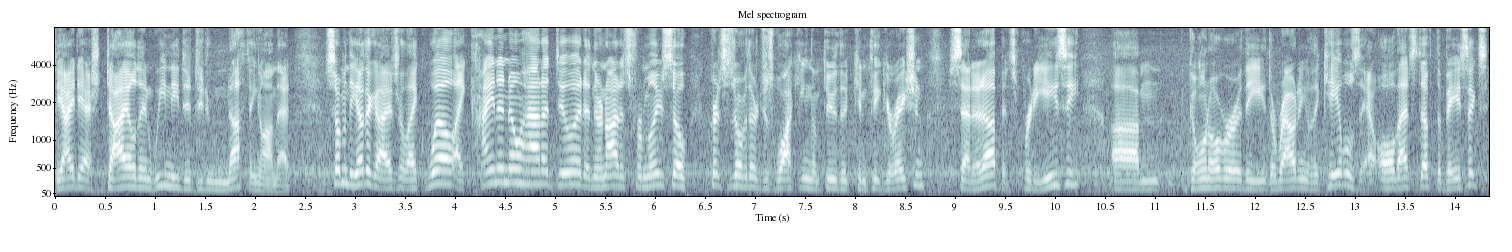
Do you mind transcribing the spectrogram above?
the iDash dialed in. We needed to do nothing on that. Some of the other guys are like, well, I kind of know how to do it, and they're not as familiar. So Chris is over there just walking them through the configuration, set it up. It's pretty easy. Um, going over the the routing of the cables, all that stuff, the basics,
